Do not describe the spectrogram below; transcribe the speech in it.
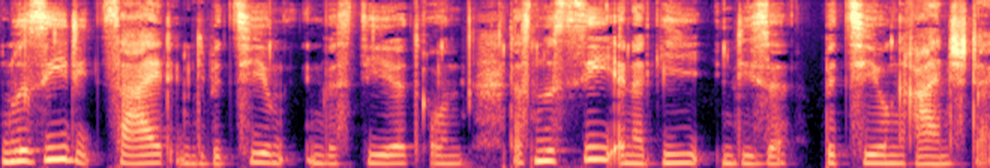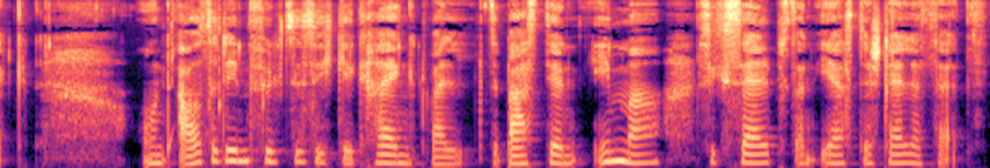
nur sie die Zeit in die Beziehung investiert und dass nur sie Energie in diese Beziehung reinsteckt. Und außerdem fühlt sie sich gekränkt, weil Sebastian immer sich selbst an erste Stelle setzt.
